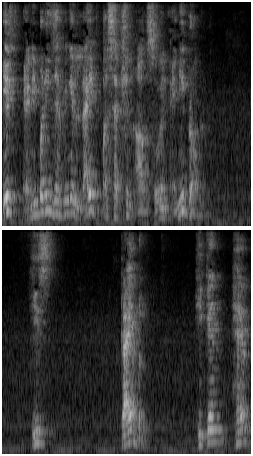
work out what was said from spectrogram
If anybody is having a light perception also in any problem, he's triable. He can have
